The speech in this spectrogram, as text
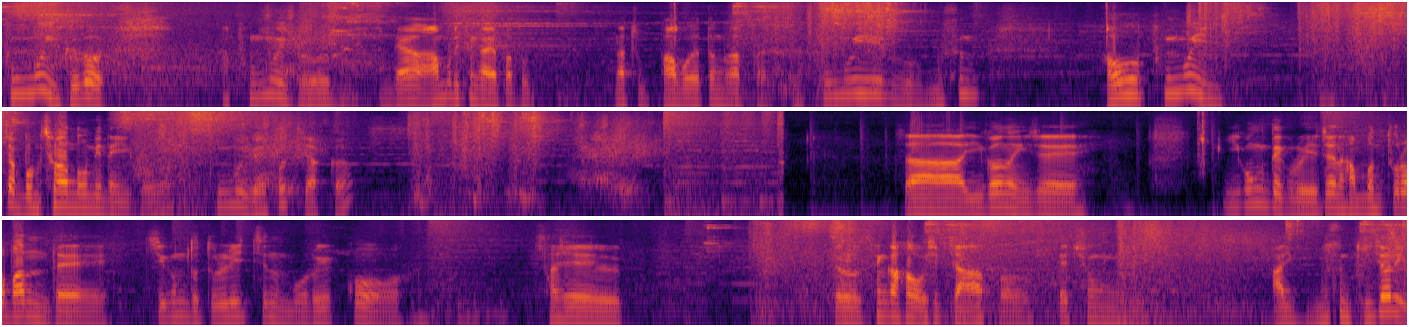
풍무이 그거 아 풍무이 그거 내가 아무리 생각해봐도 나 좀 바보였던 것 같다. 풍무이로 무슨 아우 풍무이 진짜 멍청한 놈이네 이거. 풍무이 왜 썼지 아까? 자 이거는 이제 이공덱으로 예전에 한번 뚫어봤는데 지금도 뚫릴지는 모르겠고 사실 별로 생각하고 싶지 않았어. 대충 아니 무슨 기절이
